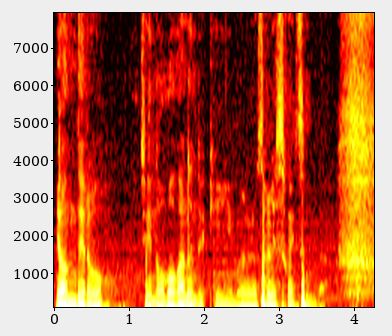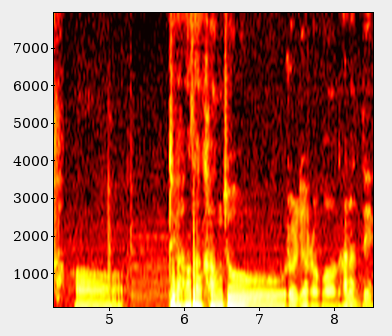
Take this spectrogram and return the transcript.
면대로 이제 넘어가는 느낌을 살릴 수가 있습니다. 어, 제가 항상 강조를 여러 번 하는데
